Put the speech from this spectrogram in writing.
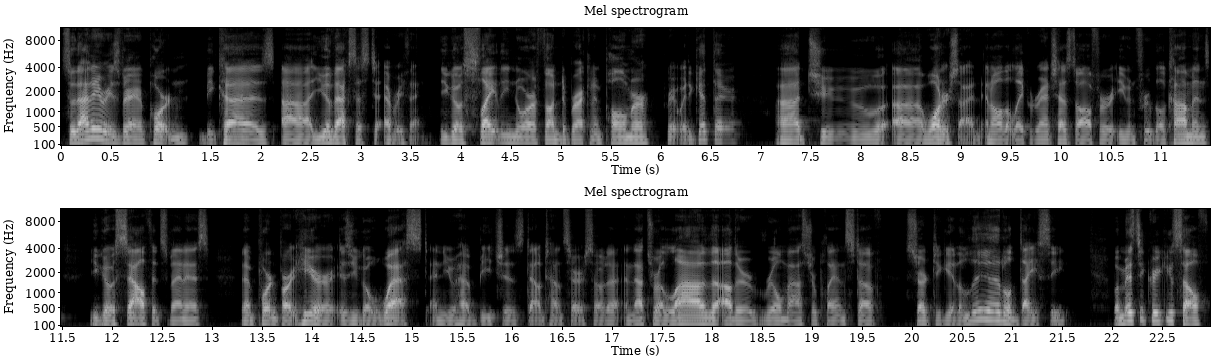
So that area is very important because uh, you have access to everything. You go slightly north on DeBrecken and Palmer, great way to get there, uh, to uh, Waterside and all that Lakewood Ranch has to offer, even Fruitville Commons. You go south, it's Venice. The important part here is you go west and you have beaches downtown Sarasota, and that's where a lot of the other real master plan stuff start to get a little dicey. But Misty Creek itself,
